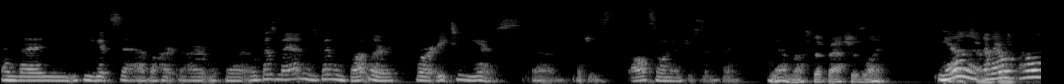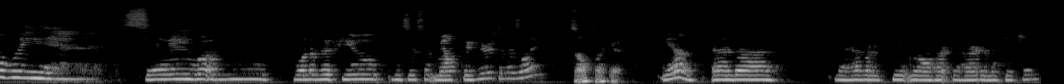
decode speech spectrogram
and then he gets to have a heart to heart with a with this man who's been his butler for 18 years, um, which is also an interesting thing. Yeah, most of Bash's life. Yeah, and I would probably say um, one of the few consistent male figures in his life. Sounds like it. Yeah, and uh, they're having a cute little heart to heart in the kitchen.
